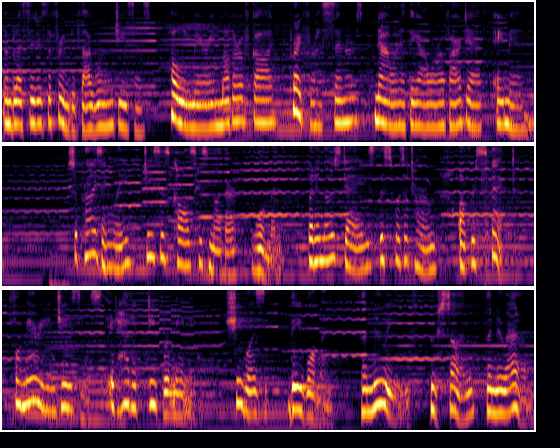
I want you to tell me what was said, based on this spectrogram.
and blessed is the fruit of thy womb, Jesus. Holy Mary, Mother of God, pray for us sinners, now and at the hour of our death. Amen. Surprisingly, Jesus calls his mother woman, but in those days this was a term of respect for Mary and Jesus, it had a deeper meaning. She was the woman, the new Eve, whose son, the new Adam,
